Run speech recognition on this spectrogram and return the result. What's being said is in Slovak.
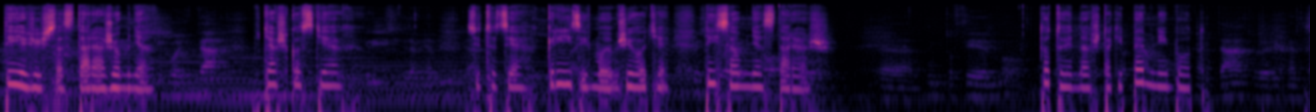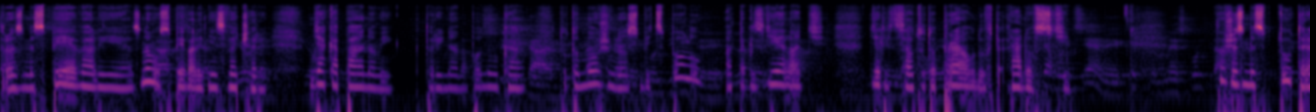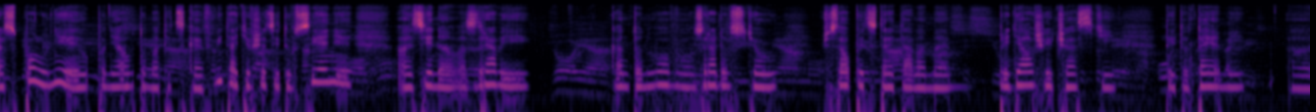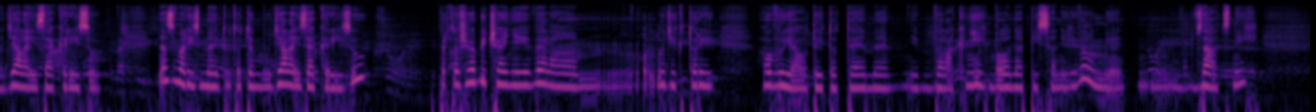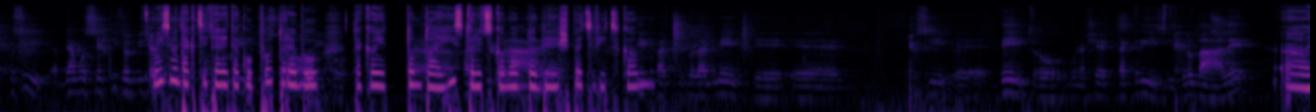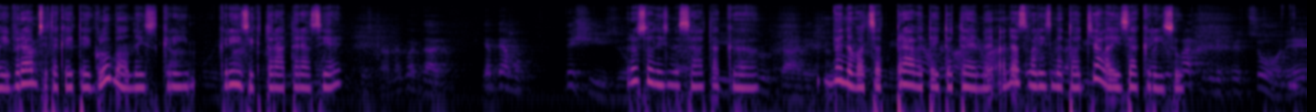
Ty, Ježiš, sa staráš o mňa. V ťažkostiach, v situáciách krízy v mojom živote, Ty sa o mňa staráš. Toto je náš taký pevný bod, ktorom sme spievali a znovu spievali dnes večer. Ďaká pánovi, ktorý nám ponúka túto možnosť byť spolu a tak zdieľať, deliť sa o túto pravdu v radosti. To, že sme tu teraz spolu, nie je úplne automatické. Vítajte všetci tu v Siene, aj Siena vás zdraví, Kanton Vovo s radosťou, že sa opäť stretávame pri ďalšej časti tejto témy ďalej za krízu. Nazvali sme túto tému ďalej za krízu, pretože obyčajne je veľa ľudí, ktorí hovoria o tejto téme. Veľa kníh bolo napísaných, veľmi vzácných my sme tak cítili takú potrebu takom tomto aj historickom období, špecifickom, aj v rámci takej tej globálnej skrí, krízy, ktorá teraz je, rozhodli sme sa tak eh, venovať sa práve tejto téme a nazvali sme to ďalej za krízu.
